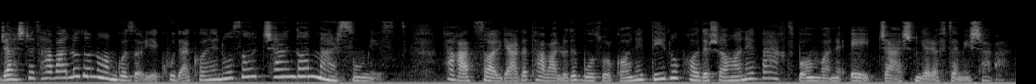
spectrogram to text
جشن تولد و نامگذاری کودکان نوزاد چندان مرسوم نیست. فقط سالگرد تولد بزرگان دین و پادشاهان وقت به عنوان عید جشن گرفته می شود.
